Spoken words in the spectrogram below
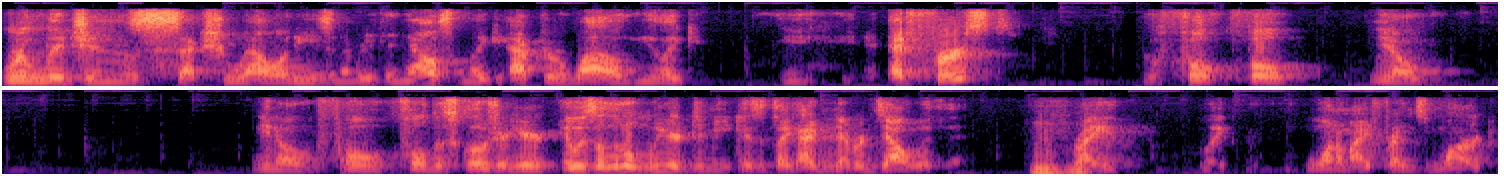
religions, sexualities, and everything else. And like after a while, you like at first, full full you know you know full full disclosure here, it was a little weird to me because it's like I've never dealt with it, mm-hmm. right? Like one of my friends, Mark,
